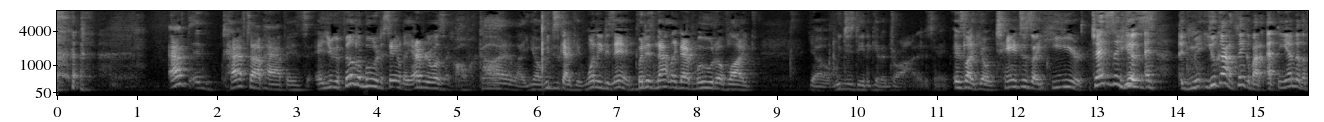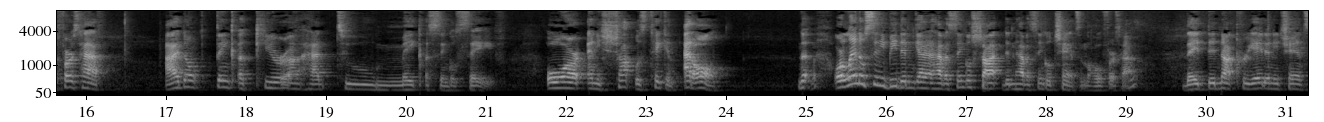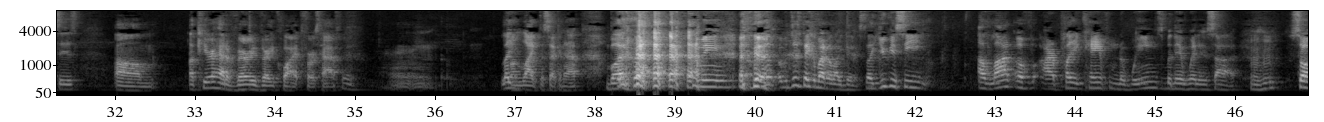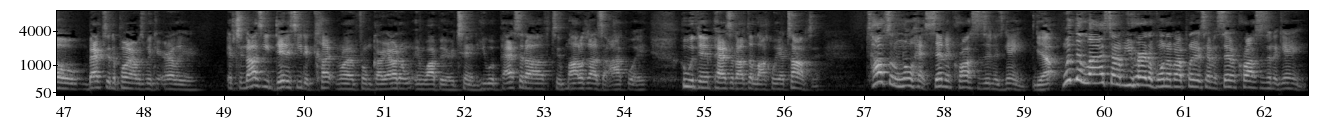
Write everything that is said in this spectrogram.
after halftime happens, and you can feel the mood the same. Like everyone's like, "Oh my god!" Like, yo, we just gotta get one of these in. But it's not like that mood of like, "Yo, we just need to get a draw out of this game." It's like, "Yo, chances are here." chances are here, and you got to think about it. At the end of the first half, I don't think Akira had to make a single save, or any shot was taken at all. Orlando City B didn't get have a single shot, didn't have a single chance in the whole first half. They did not create any chances. Um, Akira had a very very quiet first half, Like, unlike the second half. But I mean, just think about it like this: like you can see a lot of our play came from the wings, but then went inside. Mm-hmm. So back to the point I was making earlier. If Shinazi didn't see the cut run from Gallardo and Mwape or Chin, he would pass it off to Malagas or Akwe, who would then pass it off to Lockway or Thompson. Thompson alone had seven crosses in his game. Yeah. When the last time you heard of one of our players having seven crosses in a game?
